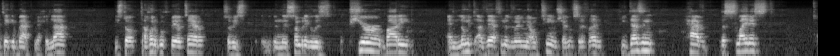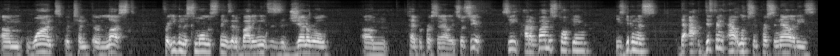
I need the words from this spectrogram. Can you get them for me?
take it back. He's talking so he's and there's somebody who is pure bodied and he doesn't have the slightest um, want or, tempt or lust for even the smallest things that a body needs. This is a general um, type of personality. So see, see, Harambam is talking. He's giving us the uh, different outlooks and personalities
